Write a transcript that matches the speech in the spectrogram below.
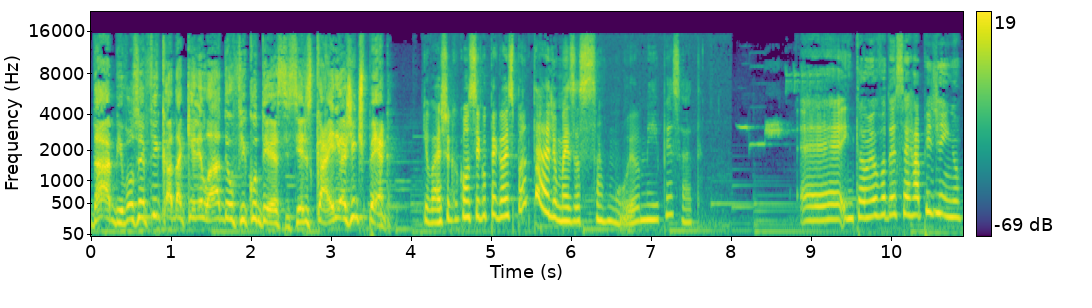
Dabi, você fica daquele lado, eu fico desse. Se eles caírem, a gente pega. Eu acho que eu consigo pegar o espantalho, mas a Samu é meio pesada. É, então eu vou descer rapidinho.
